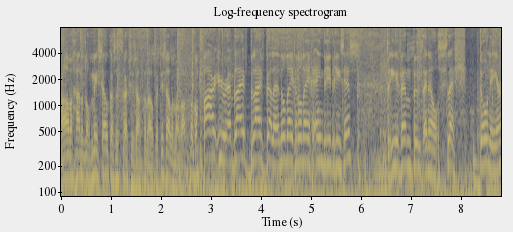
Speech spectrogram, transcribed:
Oh, we gaan het nog missen ook als het straks is afgelopen. Het is allemaal wat. Nog een paar uur en blijf, blijf bellen. 0909-1336. 3fm.nl slash doneer.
